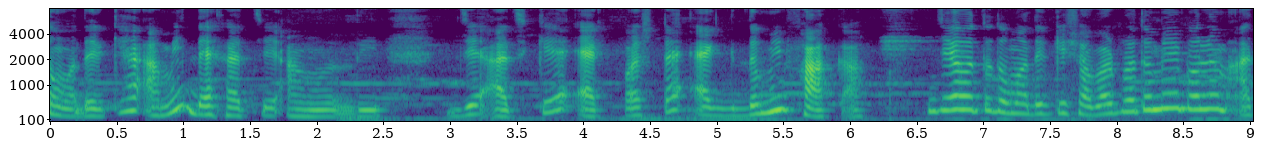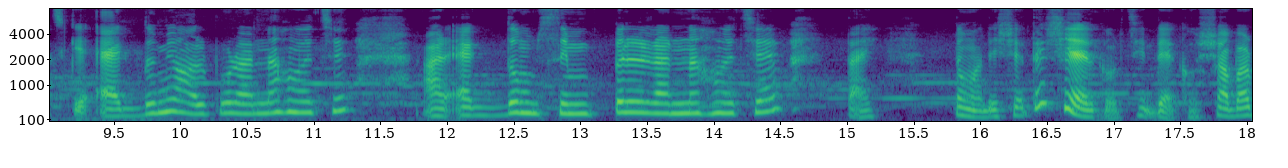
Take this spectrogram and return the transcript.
তোমাদেরকে আমি দেখাচ্ছি আঙুল দিয়ে যে আজকে এক পাশটা একদমই ফাঁকা। যেহেতু তোমাদেরকে সবার প্রথমেই বললাম, আজকে একদমই অল্প রান্না হয়েছে আর একদম সিম্পল রান্না হয়েছে, তাই তোমাদের সাথে শেয়ার করছি। দেখো, সবার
